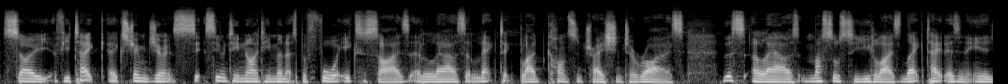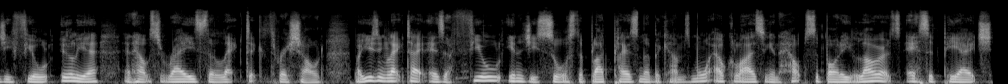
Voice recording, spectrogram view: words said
So if you take extreme endurance 70 90 minutes before exercise, it allows the lactic blood concentration to rise. This allows muscles to utilize lactate as an energy fuel earlier and helps raise the lactic threshold. By using lactate as a fuel energy source, the blood plasma becomes more alkalizing and helps the body lower its acid pH,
